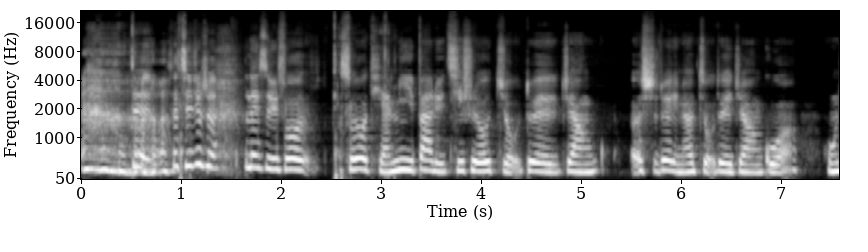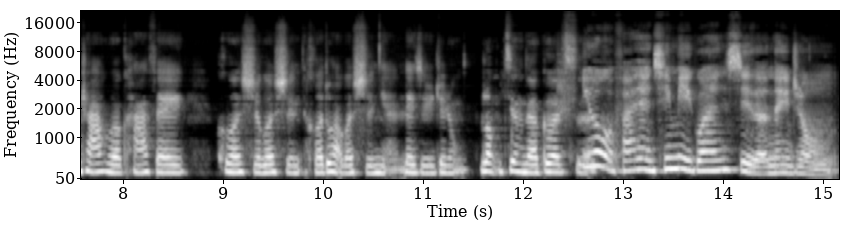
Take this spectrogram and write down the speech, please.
对，它其实就是类似于说，所有甜蜜伴侣其实有九对这样，呃，十对里面有九对这样过红茶和咖啡，喝十个十，喝多少个十年，类似于这种冷静的歌词。因为我发现亲密关系的那种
